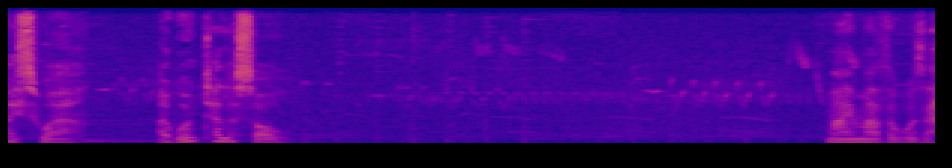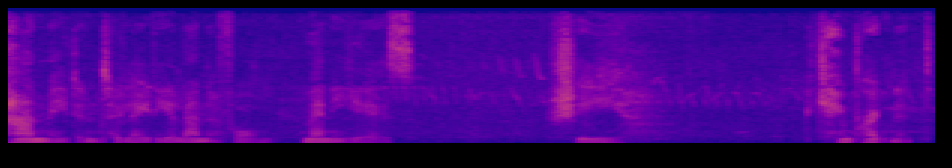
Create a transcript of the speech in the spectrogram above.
I swear, I won't tell a soul. My mother was a handmaiden to Lady Olenna for many years. She became pregnant.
